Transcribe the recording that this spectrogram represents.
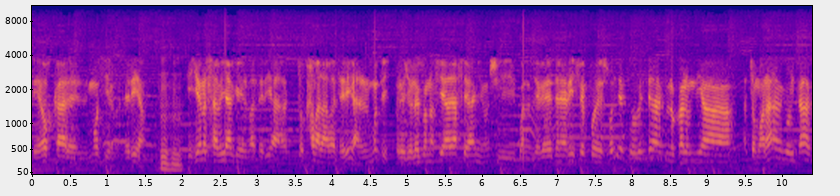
de Oscar, el Moti, el batería. Y yo no sabía que el batería tocaba la batería, el Moti, pero yo le conocía de hace años y cuando llegué de Tenerife, pues, oye, pues vente al local un día a tomar algo y tal.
